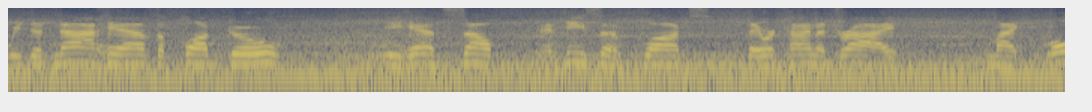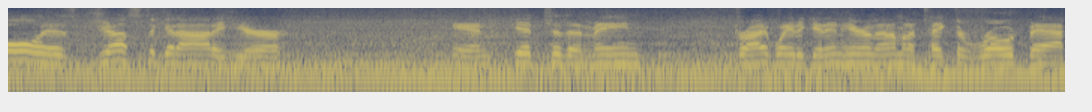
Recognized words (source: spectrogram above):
we did not have the plug goo. He had self-adhesive plugs. They were kind of dry. My goal is just to get out of here and get to the main driveway to get in here and then I'm going to take the road back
